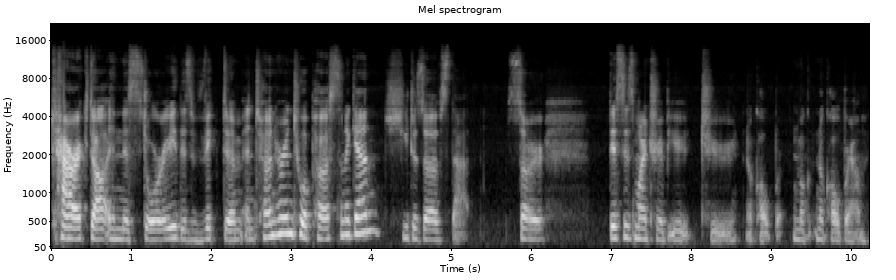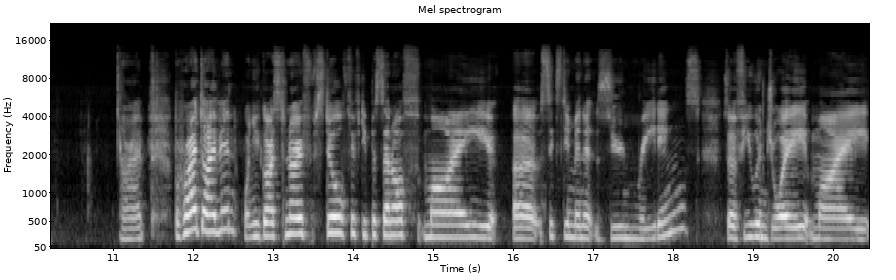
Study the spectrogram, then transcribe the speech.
character in this story, this victim, and turn her into a person again. She deserves that. So, this is my tribute to Nicole, Nicole Brown. All right. Before I dive in, want you guys to know still 50% off my uh, 60 minute Zoom readings. So if you enjoy my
